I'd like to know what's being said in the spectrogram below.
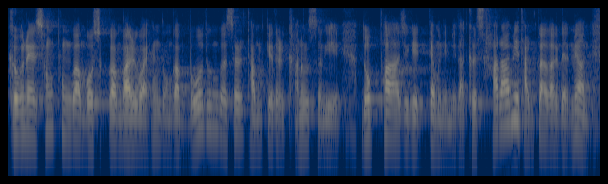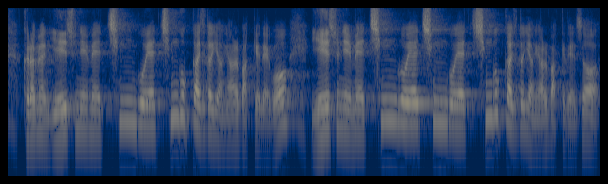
그분의 성품과 모습과 말과 행동과 모든 것을 담게 될 가능성이 높아지기 때문입니다. 그 사람이 닮아가게 되면 그러면 예수님의 친구의 친구까지도 영향을 받게 되고 예수님의 친구의 친구의 친구까지도 영향을 받게 돼서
